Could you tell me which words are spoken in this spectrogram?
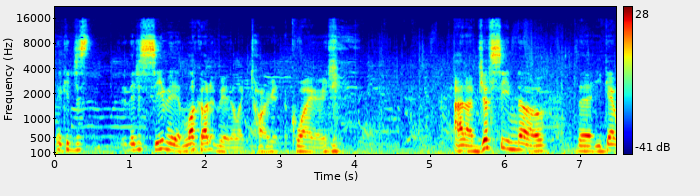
They could just they just see me and lock onto me. They're like target acquired. and I've just seen now that you get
